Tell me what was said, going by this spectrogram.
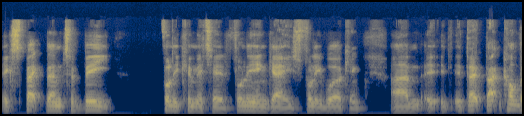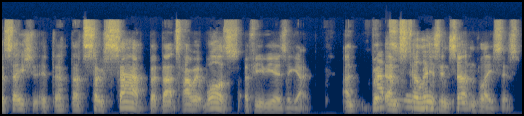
expect them to be fully committed, fully engaged, fully working? Um, it, it, that that conversation it, that, that's so sad, but that's how it was a few years ago. and but Absolutely. and still is in certain places.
